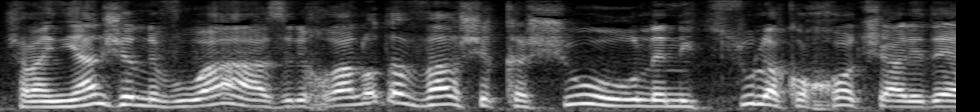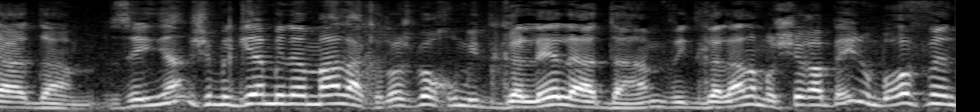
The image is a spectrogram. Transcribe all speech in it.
עכשיו העניין של נבואה זה לכאורה לא דבר שקשור לניצול הכוחות שעל ידי האדם, זה עניין שמגיע מלמעלה, הקדוש ברוך הוא מתגלה לאדם והתגלה למשה רבינו באופן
